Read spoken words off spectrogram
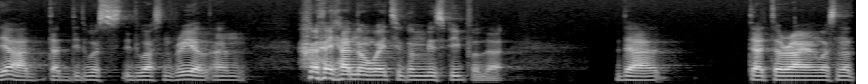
yeah that it was it wasn't real and I had no way to convince people that that that Orion was not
